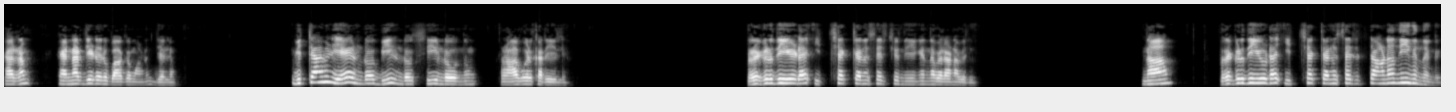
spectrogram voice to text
കാരണം എനർജിയുടെ ഒരു ഭാഗമാണ് ജലം. വിറ്റാമിൻ എ ഉണ്ടോ ബി ഉണ്ടോ സി ഉണ്ടോ ഒന്നും പ്രാവുകൾക്കറിയില്ല പ്രകൃതിയുടെ ഇച്ഛക്കനുസരിച്ച് നീങ്ങുന്നവരാണ് അവർ. നാം പ്രകൃതിയുടെ ഇച്ഛക്കനുസരിച്ചാണ് നീങ്ങുന്നെങ്കിൽ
